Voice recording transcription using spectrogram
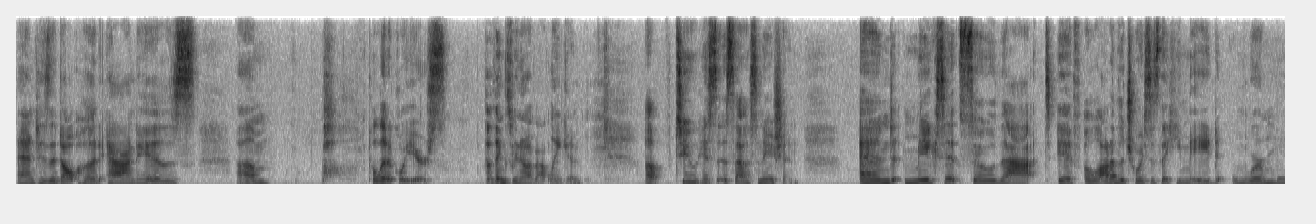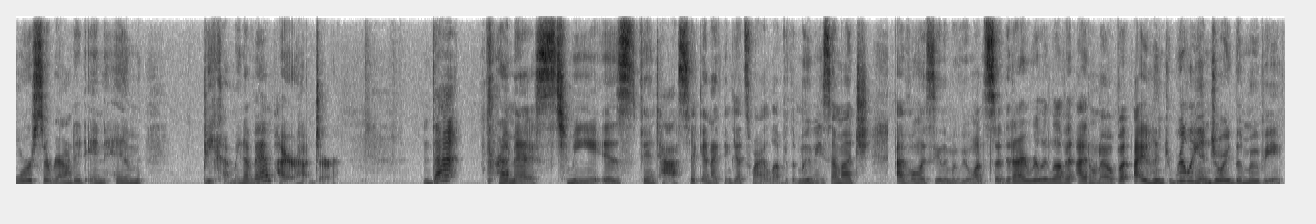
and his adulthood and his um, political years, the things we know about Lincoln, up to his assassination and makes it so that if a lot of the choices that he made were more surrounded in him becoming a vampire hunter. That premise to me is fantastic and I think that's why I loved the movie so much. I've only seen the movie once so did I really love it? I don't know but I really enjoyed the movie.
